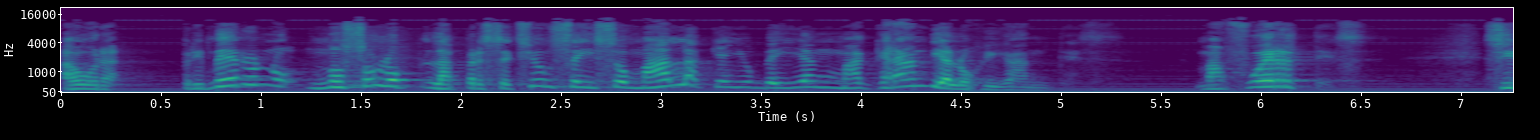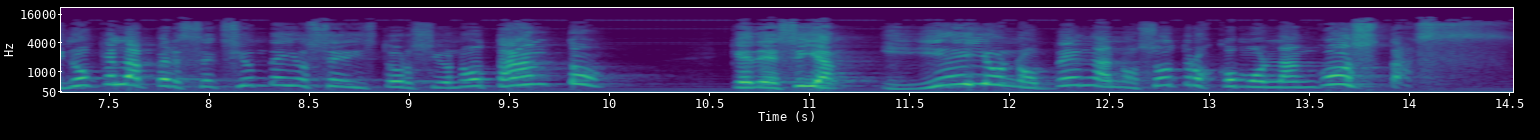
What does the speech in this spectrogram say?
Ahora, primero no, no solo la percepción se hizo mala, que ellos veían más grande a los gigantes, más fuertes, sino que la percepción de ellos se distorsionó tanto que decían, y ellos nos ven a nosotros como langostas.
